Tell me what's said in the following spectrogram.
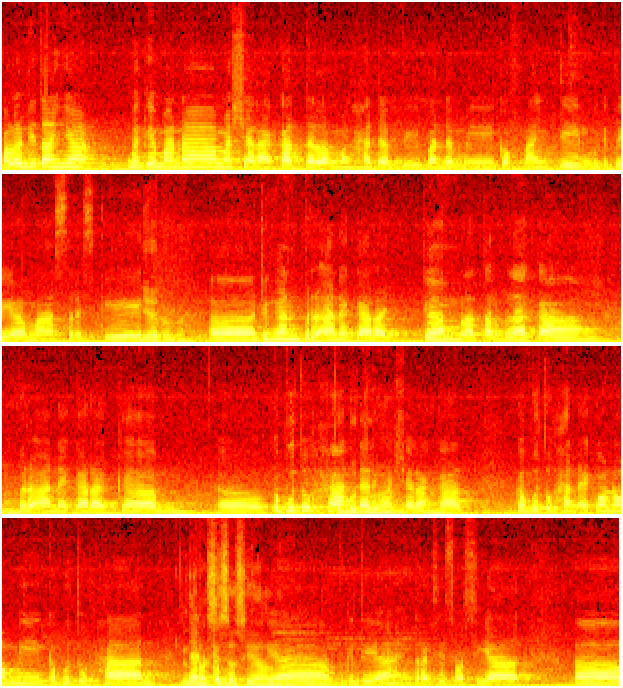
kalau ditanya bagaimana masyarakat dalam menghadapi pandemi COVID-19 begitu ya Mas Rizky Iya dokter. Eh, dengan beraneka ragam latar belakang, beraneka ragam eh, kebutuhan, dari Kebutuhan, masyarakat, kebutuhan ekonomi, kebutuhan Interaksi ke- sosial. ya begitu ya interaksi sosial. Eh,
